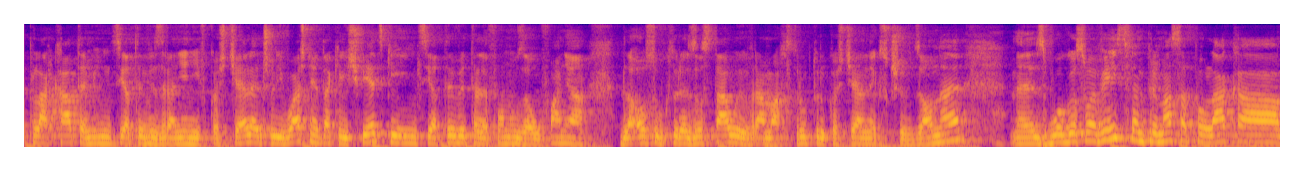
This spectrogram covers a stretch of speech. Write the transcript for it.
plakatem inicjatywy Zranieni w Kościele, czyli właśnie takiej świeckiej inicjatywy telefonu zaufania dla osób, które zostały w ramach struktur kościelnych skrzywdzone. E, Z błogosławieństwem prymasa Polaka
